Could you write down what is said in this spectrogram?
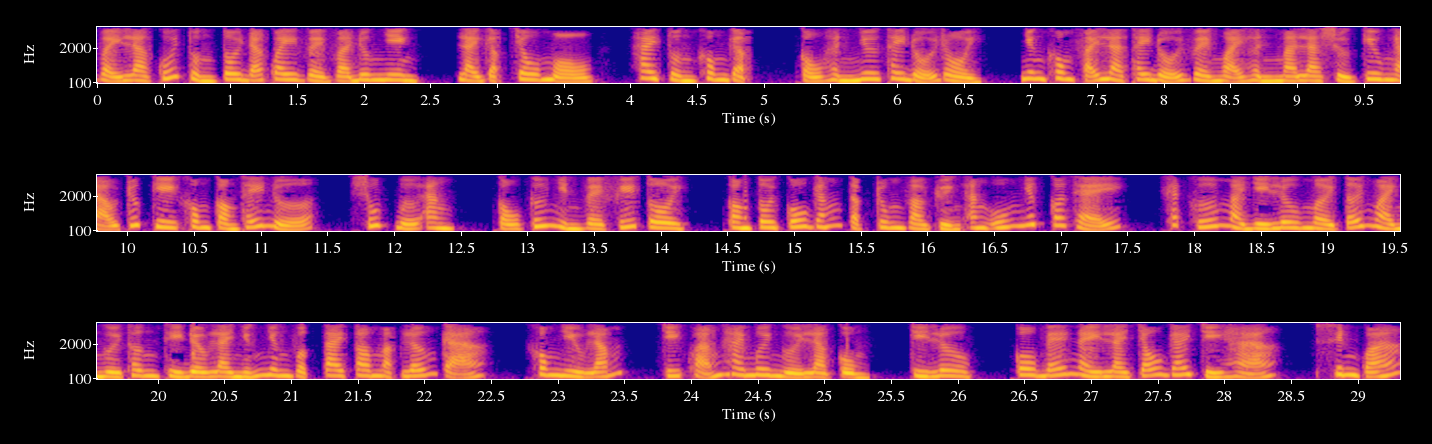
Vậy là cuối tuần tôi đã quay về và đương nhiên, lại gặp châu mộ, hai tuần không gặp, cậu hình như thay đổi rồi, nhưng không phải là thay đổi về ngoại hình mà là sự kiêu ngạo trước kia không còn thấy nữa, suốt bữa ăn, cậu cứ nhìn về phía tôi, còn tôi cố gắng tập trung vào chuyện ăn uống nhất có thể, khách khứa mà dì Lưu mời tới ngoài người thân thì đều là những nhân vật tai to mặt lớn cả, không nhiều lắm, chỉ khoảng 20 người là cùng, chị Lưu, cô bé này là cháu gái chị hả, xinh quá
